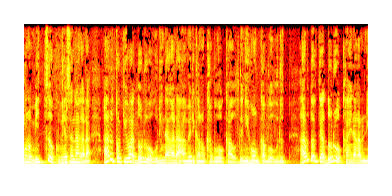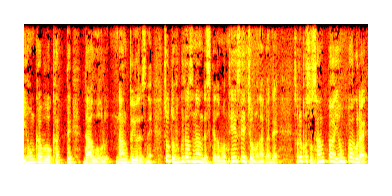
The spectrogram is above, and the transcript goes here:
この3つを組み合わせながら、ある時はドルを売りながらアメリカの株を買う。で、日本株を売る。ある時はドルを買いながら日本株を買ってダウを売る。なんというですね、ちょっと複雑なんですけども、低成長の中で、それこそ3%、4%ぐらい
